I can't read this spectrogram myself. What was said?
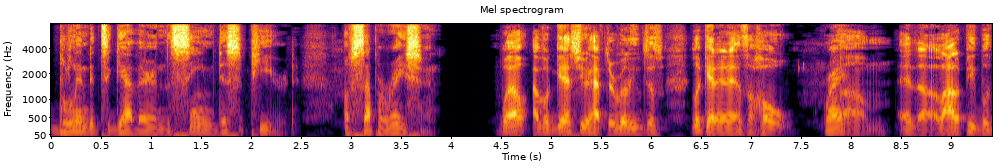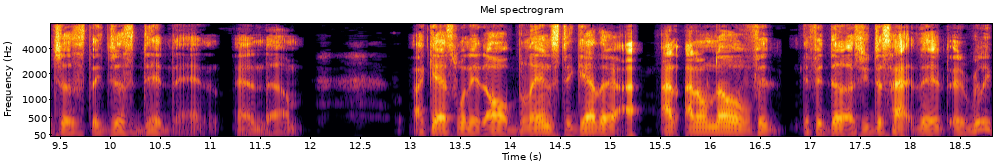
blended together and the seam disappeared of separation? Well, I would guess you have to really just look at it as a whole. Right. Um, and a lot of people just, they just did. And, and, um, I guess when it all blends together, I, I, I don't know if it if it does. You just have it really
